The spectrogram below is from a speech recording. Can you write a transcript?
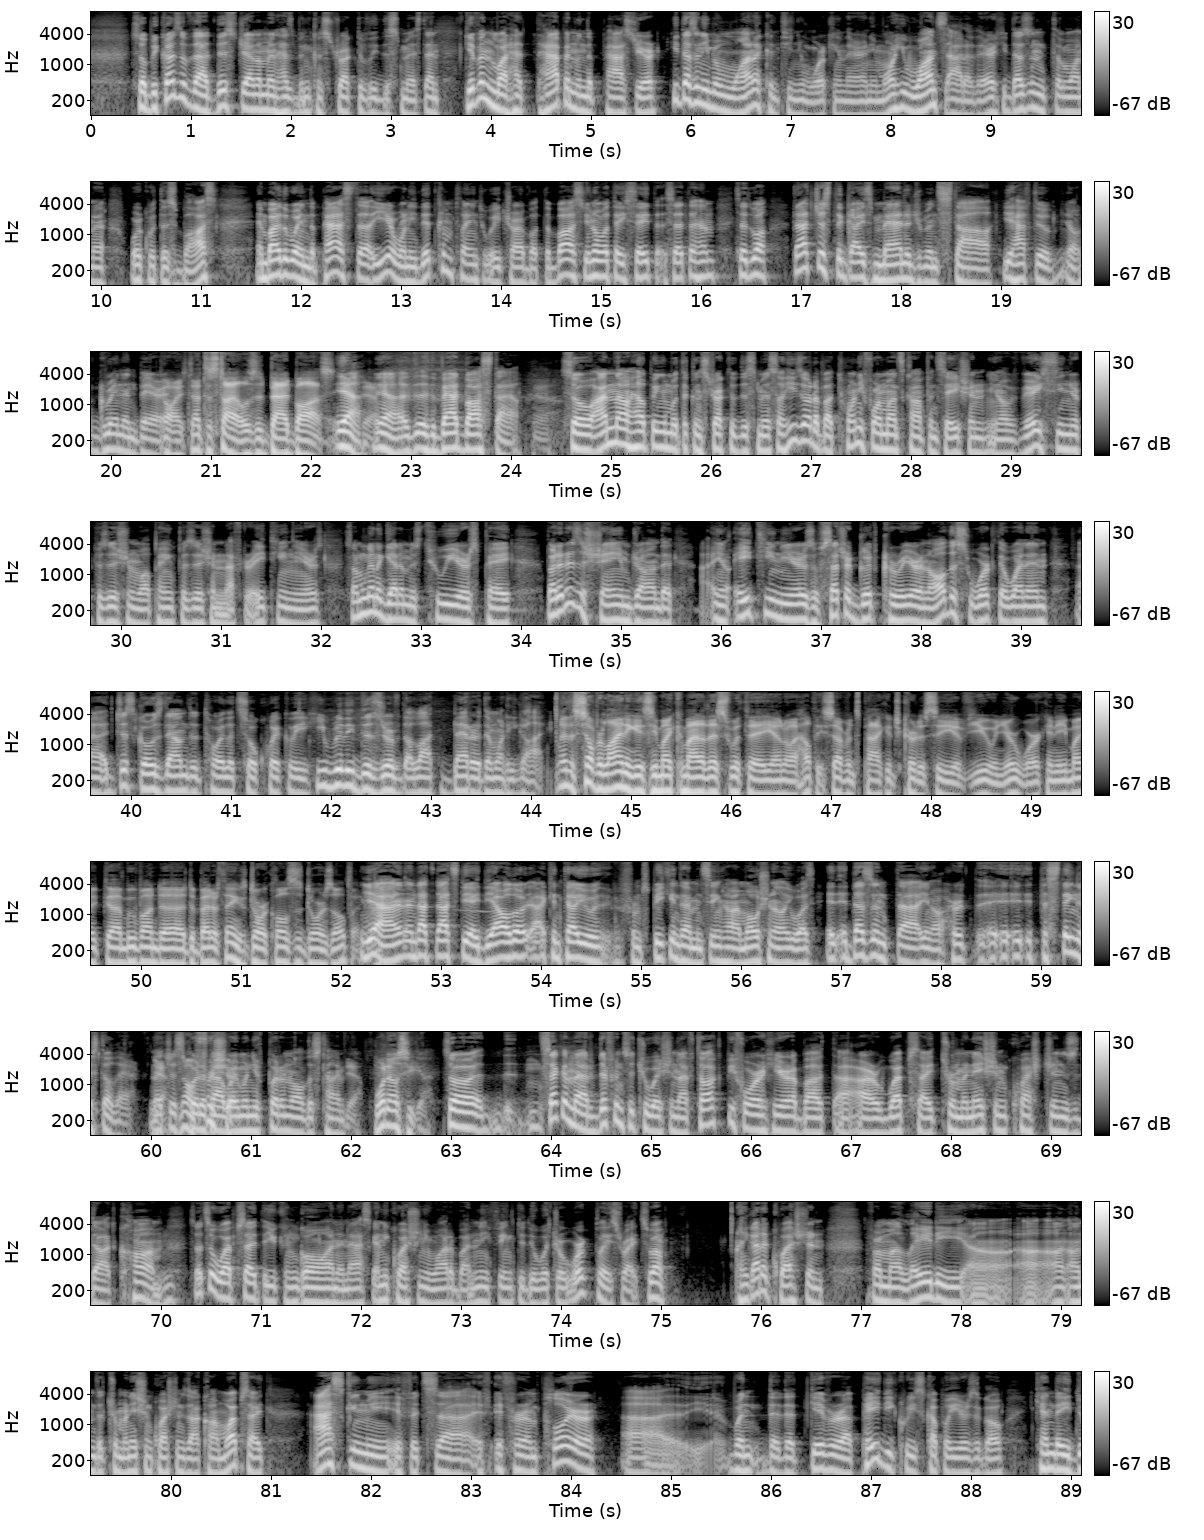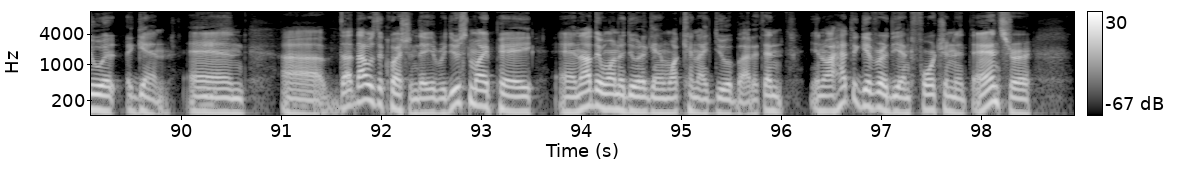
So, because of that, this gentleman has been constructively dismissed. And given what had happened in the past year, he doesn't even want to continue working there anymore. He wants out of there. He doesn't want to work with this boss. And by the way, in the past uh, year, when he did complain to HR about the boss, you know what they say to, said to him? Said, "Well, that's just the guy's management style. You have to, you know, grin and bear it." Oh, that's a style. Is it bad boss? Yeah, yeah, yeah the, the, bad boss style. Yeah. So I'm now helping him with the constructive dismissal. He's owed about 24 months compensation. You know, very senior position while paying position after 18 years. So I'm going to get him his two years pay. But it is a shame, John, that uh, you know 18 years of such a good career and all this work that went in uh, just goes down the toilet so quickly. He really deserved a lot better than what he got. And the silver lining is he might come out of this with a you know a healthy severance package, courtesy of you and your work, and he might uh, move on to, to better things. Door closes, doors open. Yeah, right? and, and that's that's the idea. Although I can tell you from speaking to him and seeing how emotional he was, it, it doesn't uh, you know hurt. It, it, the sting is still there. Let's yeah. just no, put it that sure. way. When you've put in all this time. Yeah. What else you got? So second second a different situation. I've talked before here about uh, our website, terminationquestions.com. Mm-hmm. So it's a website that you can go on and ask any question you want about anything to do with your workplace rights. Well, I got a question from a lady uh, on, on the terminationquestions.com website asking me if it's uh, if, if her employer uh, when th- that gave her a pay decrease a couple of years ago, can they do it again? And uh, that that was the question. They reduced my pay, and now they want to do it again. What can I do about it? And you know, I had to give her the unfortunate answer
